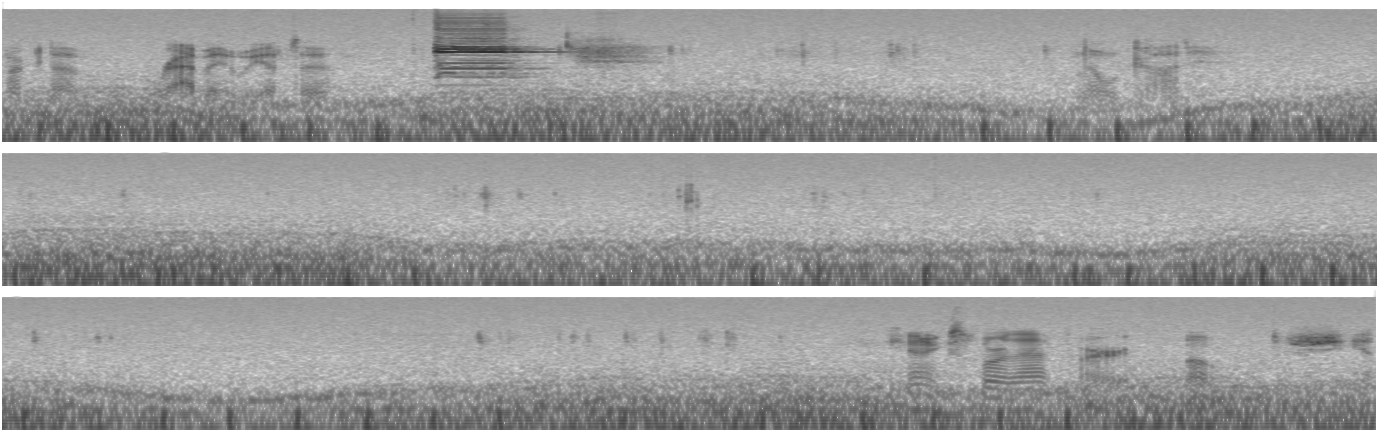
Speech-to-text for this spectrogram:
fucked up rabbit we have to. Oh god. Okay. Can't explore that part. Oh, shit.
